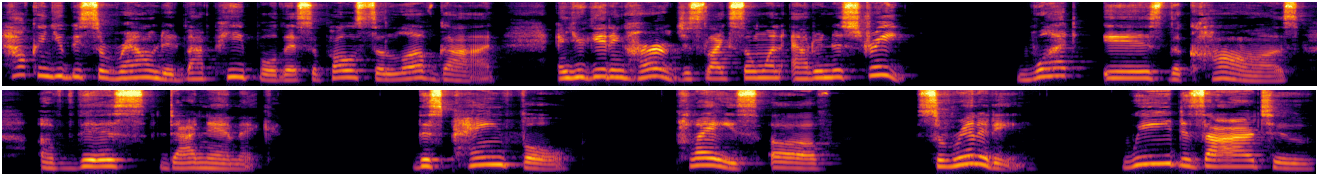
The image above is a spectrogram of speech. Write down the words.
How can you be surrounded by people that's supposed to love God and you're getting hurt just like someone out in the street? What is the cause of this dynamic? This painful place of serenity. We desire to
